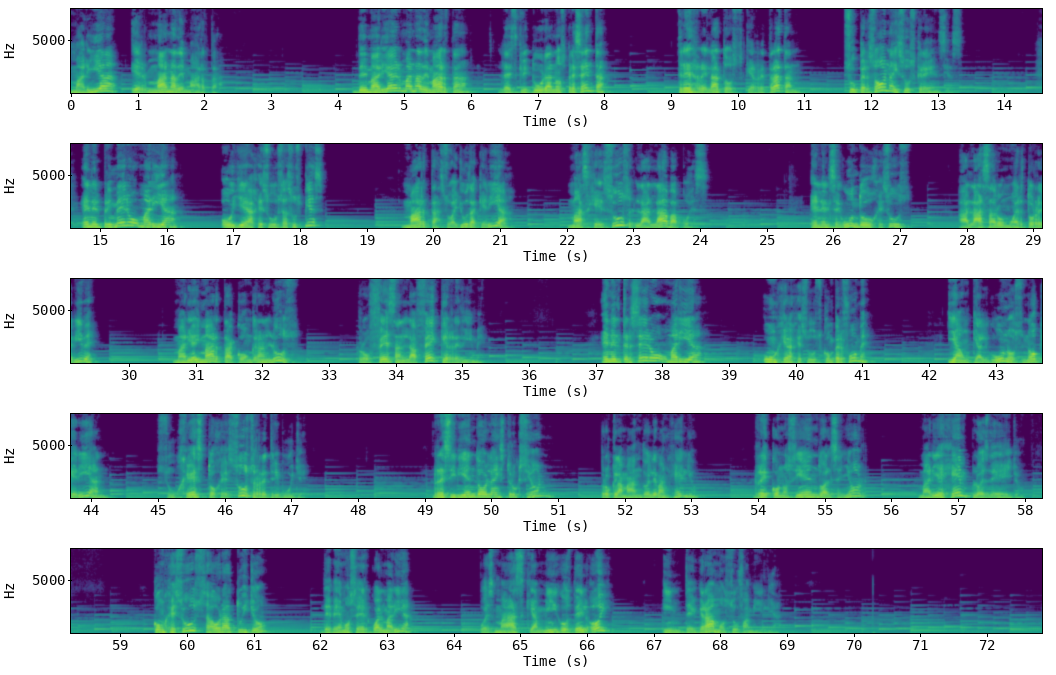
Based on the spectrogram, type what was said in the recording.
María, hermana de Marta. De María, hermana de Marta, la escritura nos presenta tres relatos que retratan su persona y sus creencias. En el primero, María oye a Jesús a sus pies. Marta su ayuda quería, mas Jesús la alaba pues. En el segundo, Jesús a Lázaro muerto revive. María y Marta con gran luz profesan la fe que redime. En el tercero, María unge a Jesús con perfume. Y aunque algunos no querían, su gesto Jesús retribuye. Recibiendo la instrucción, proclamando el Evangelio, reconociendo al Señor, María ejemplo es de ello. Con Jesús ahora tú y yo debemos ser cual María, pues más que amigos de Él hoy, integramos su familia.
